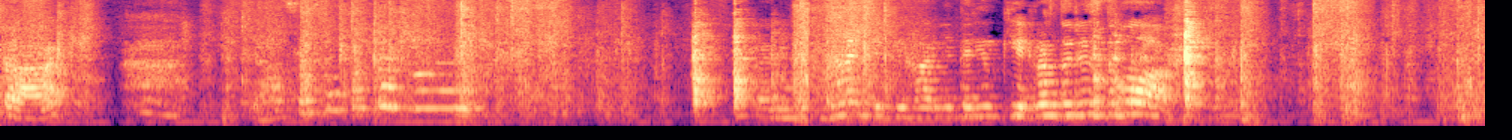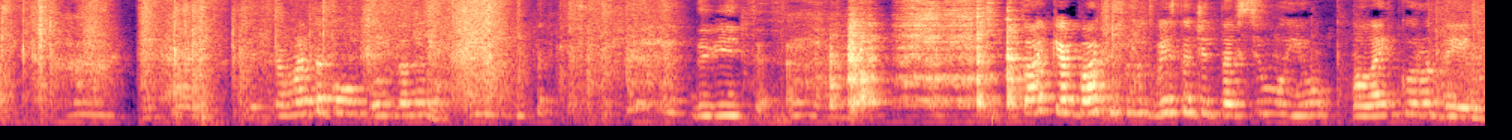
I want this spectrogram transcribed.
Так. Зараз я це покажу. Гарні тарілки, якраз до Різдва. У мене такого посуда нема. Дивіться. Так, я бачу, що тут вистачить на всю мою маленьку родину.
